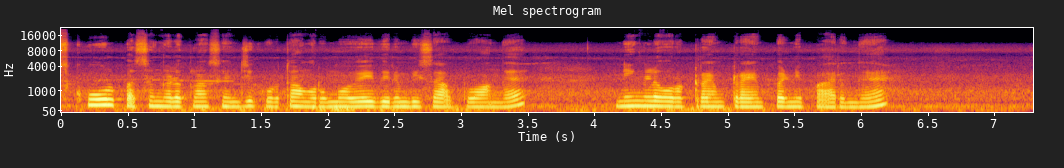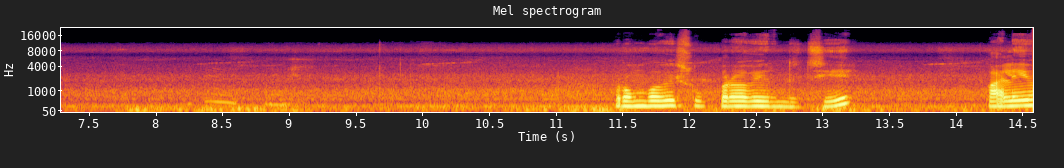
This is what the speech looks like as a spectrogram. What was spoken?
ஸ்கூல் பசங்களுக்கெலாம் செஞ்சு கொடுத்தா அவங்க ரொம்பவே விரும்பி சாப்பிடுவாங்க. நீங்களும் ஒரு டைம் ட்ரை பண்ணி பாருங்கள் ரொம்பவே சூப்பராகவே இருந்துச்சு. பழைய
